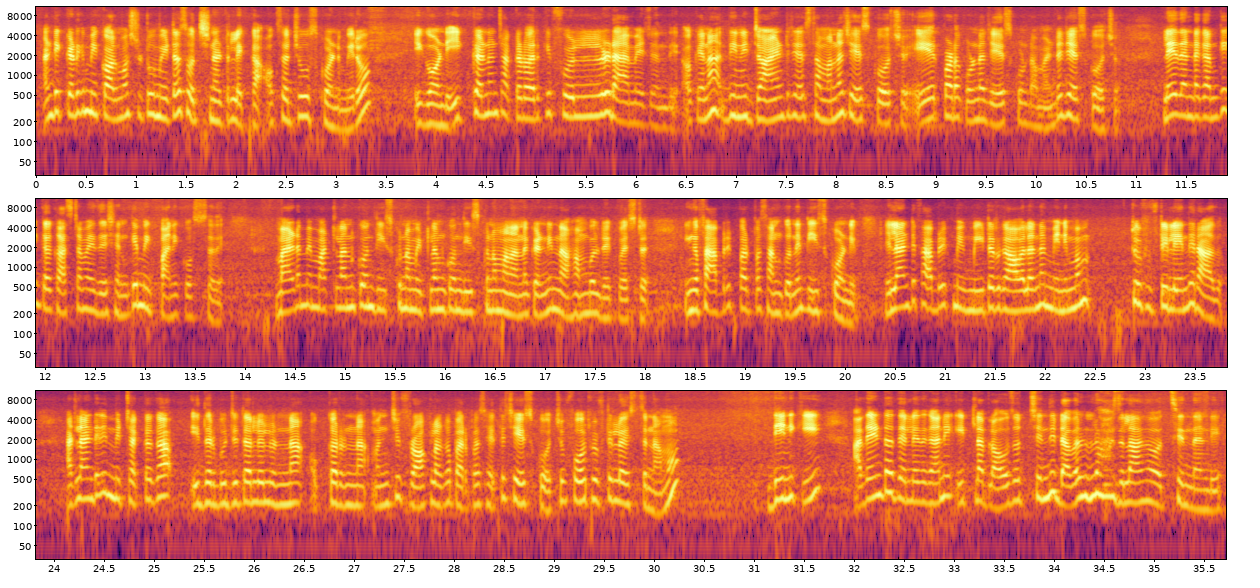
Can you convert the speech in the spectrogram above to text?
అంటే ఇక్కడికి మీకు ఆల్మోస్ట్ టూ మీటర్స్ వచ్చినట్టు లెక్క. ఒకసారి చూసుకోండి మీరు. ఇగోండి. ఇక్కడ నుంచి అక్కడ వరకు ఫుల్ డ్యామేజ్ ఉంది. ఓకేనా? దీన్ని జాయింట్ చేస్తామన్నా చేసుకోవచ్చు. ఏర్పడకుండా చేసుకుంటామంటే చేసుకోవచ్చు. లేదంటే కనుక ఇంకా కస్టమైజేషన్కి మీకు పనికి వస్తుంది మేడం మేము అట్లా అనుకొని తీసుకున్నాం ఇట్లా అనుకొని తీసుకున్నాం అని అనకండి నా హంబుల్ రిక్వెస్ట్ ఇంకా ఫ్యాబ్రిక్ పర్పస్ అనుకొని తీసుకోండి. ఇలాంటి ఫ్యాబ్రిక్ మీకు మీటర్ కావాలన్నా మినిమం టూ ఫిఫ్టీ లేనిది రాదు. అట్లాంటిది మీరు చక్కగా ఇద్దరు బుజ్జి తల్లులు ఉన్న ఒక్కరున్న మంచి ఫ్రాక్ లాగా పర్పస్ అయితే చేసుకోవచ్చు. ఫోర్ ఫిఫ్టీలో ఇస్తున్నాము. దీనికి అదేంటో తెలియదు కానీ ఇట్లా బ్లౌజ్ వచ్చింది డబల్ బ్లౌజ్ లాగా వచ్చిందండి.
